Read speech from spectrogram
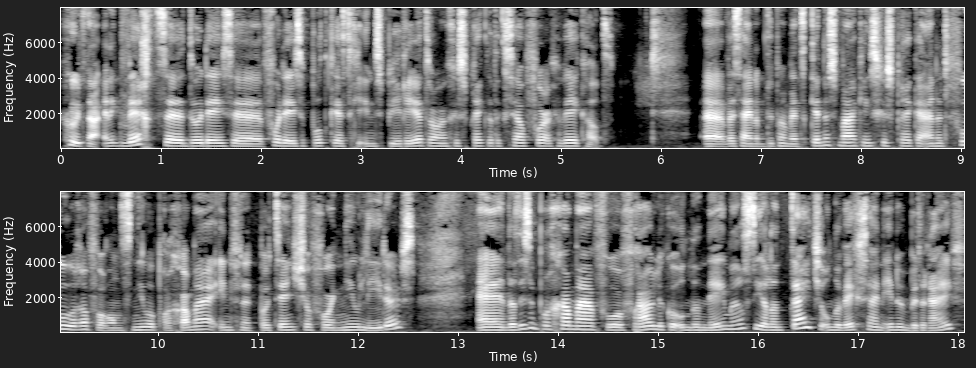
Goed, nou, en ik werd uh, door deze, voor deze podcast geïnspireerd door een gesprek dat ik zelf vorige week had. Uh, we zijn op dit moment kennismakingsgesprekken aan het voeren voor ons nieuwe programma Infinite Potential for New Leaders. En dat is een programma voor vrouwelijke ondernemers die al een tijdje onderweg zijn in hun bedrijf.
